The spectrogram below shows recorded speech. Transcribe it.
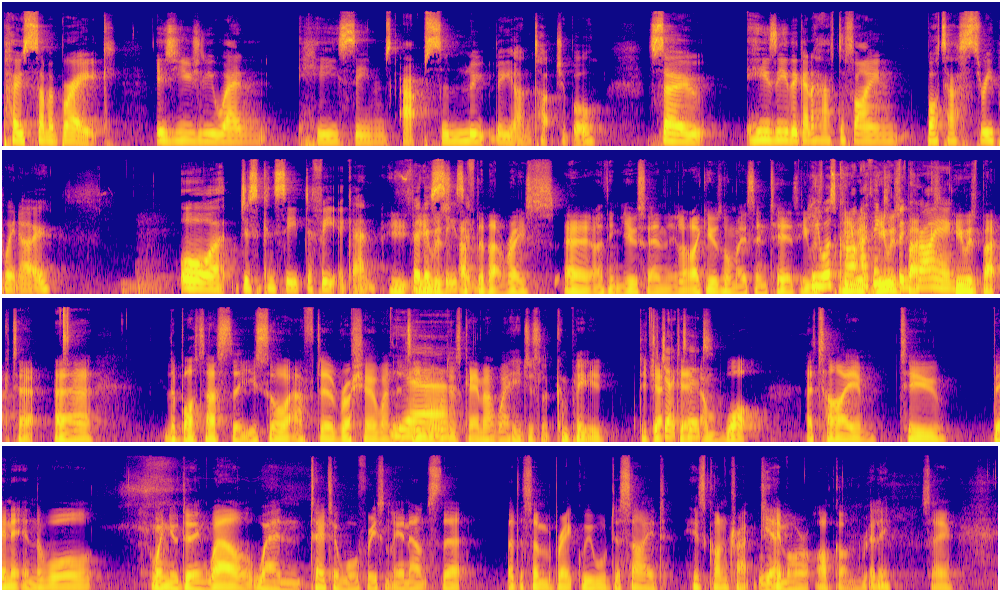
post summer break is usually when he seems absolutely untouchable. So he's either going to have to find Bottas 3.0 or just concede defeat again He, for he this was season. after that race. Uh, I think you were saying it looked like he was almost in tears. He was cry- I think he'd been back, crying. He was back to uh, the Bottas that you saw after Russia when the Yeah. team orders came out, where he just looked completely dejected. Dejected. And what a time to bin it in the wall when you're doing well. When Toto Wolff recently announced that at the summer break we will decide his contract, Yeah. him or Ocon, really. So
